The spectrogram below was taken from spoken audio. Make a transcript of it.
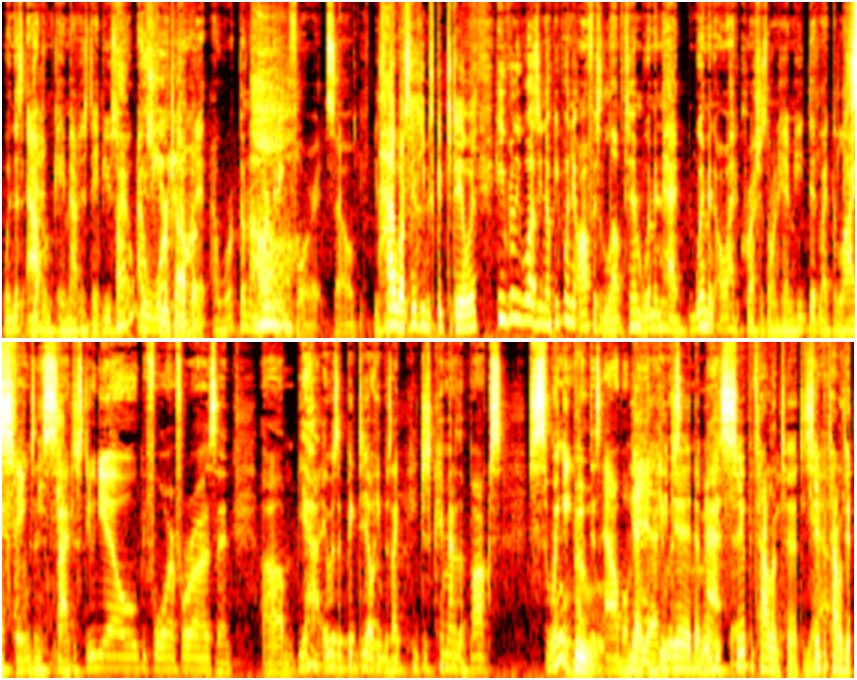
when this album came out, his debut. So Oh, I, I it's a huge worked on it. I worked on the marketing for it. So How was he? He was good to deal with. He really was. You know, people in the office loved him. Women had women all had crushes on him. He did like live things inside the studio before for us, and um, yeah, it was a big deal. He was like he just came out of the box swinging with this album. Yeah, yeah, he, was did. I mean, he's super talented. Super talented.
